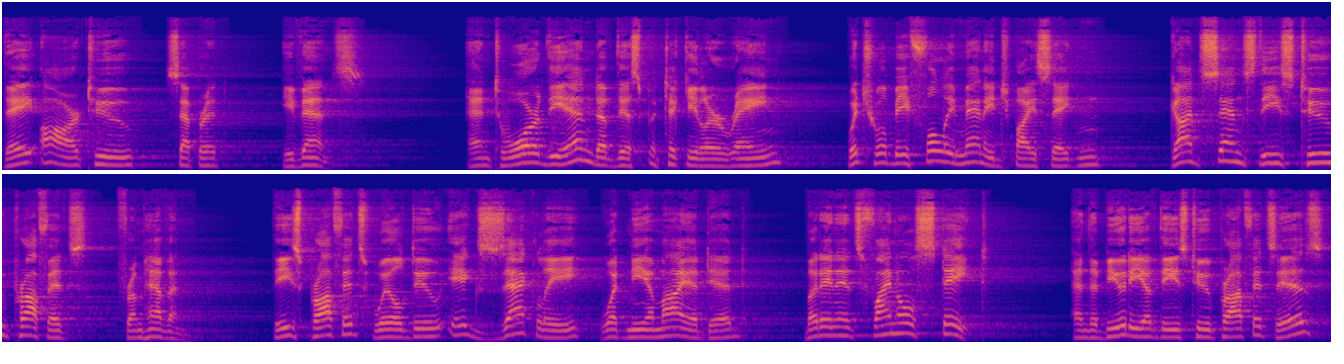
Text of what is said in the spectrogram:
They are two separate events. And toward the end of this particular reign, which will be fully managed by Satan, God sends these two prophets from heaven. These prophets will do exactly what Nehemiah did, but in its final state and the beauty of these two prophets is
